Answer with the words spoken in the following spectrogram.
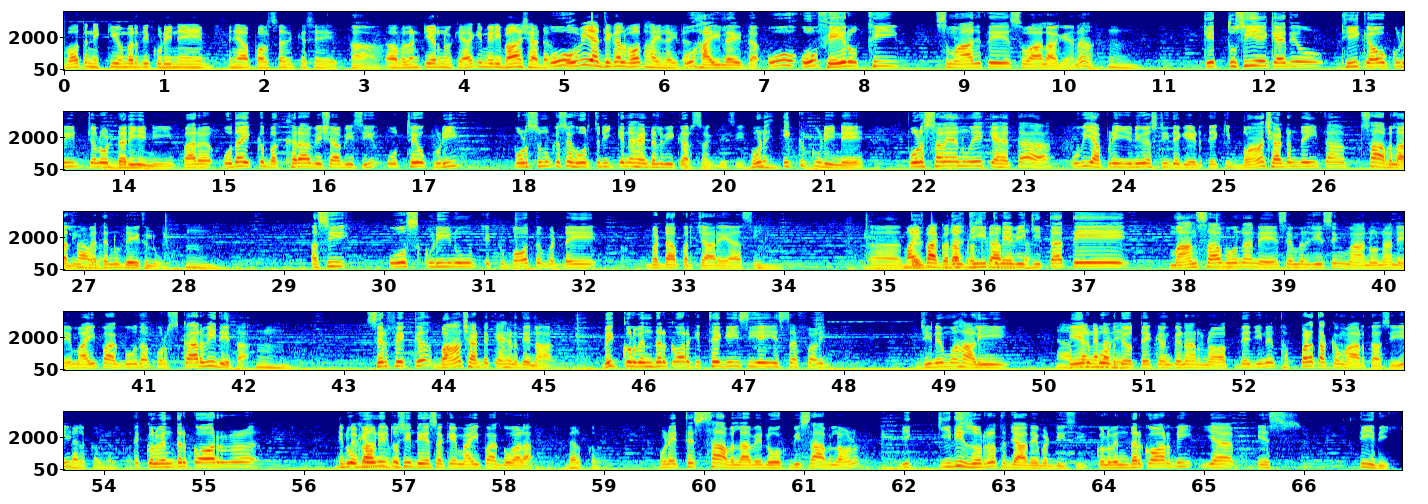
ਬਹੁਤ ਨਿੱਕੀ ਉਮਰ ਦੀ ਕੁੜੀ ਨੇ ਪੰਜਾਬ ਪੁਲਿਸ ਦੇ ਕਿਸੇ ਹਾਂ। ਵਲੰਟੀਅਰ ਨੂੰ ਕਿਹਾ ਕਿ ਮੇਰੀ ਬਾਹ ਛੱਡ। ਉਹ- ਉਹ ਵੀ ਅੱਜ ਕੱਲ ਬਹੁਤ ਹਾਈਲਾਈਟ ਉਹ ਆ ਹਾਈਲਾਈਟ ਆ। ਉਹ ਉਹ ਫੇਰ ਉੱਥੇ ਹੀ ਸਮਾਜ ਤੇ ਸਵਾਲ ਆ ਗਿਆ ਨਾ। ਹੂੰ। ਕਿ ਤੁਸੀਂ ਇਹ ਕਹਿ ਦਿਓ ਠੀਕ ਆ ਉਹ ਕੁੜੀ ਚਲੋ ਡਰੀ ਨਹੀਂ ਪਰ ਉਹਦਾ ਇੱਕ ਵੱਖਰਾ ਵਿਸ਼ਾ ਵੀ ਸੀ ਉੱਥੇ ਉਹ ਕੁੜੀ ਪੁਲਿਸ ਨੂੰ ਕਿਸੇ ਹੋਰ ਤਰੀਕੇ ਨਾਲ ਹੈਂਡਲ ਵੀ ਕਰ ਸਕਦੀ ਸੀ। ਹੁਣ। ਇੱਕ ਕੁੜੀ ਨੇ ਪੁਲਿਸ ਵਾਲਿਆਂ ਨੂੰ ਇਹ ਕਹਿਤਾ ਉਹ ਵੀ ਆਪਣੀ ਯੂਨੀਵਰਸਿਟੀ ਦੇ ਗੇਟ ਤੇ ਕਿ ਬਾਹ ਛੱਡਣ ਨਹੀਂ ਤਾਂ ਹਿਸਾਬ ਲਾ ਲਈ ਮੈਂ। ਤੈਨੂੰ ਦੇਖ ਲੂੰ। ਹੂੰ। ਅਸੀਂ ਉਸ ਕੁੜੀ ਨੂੰ ਇੱਕ ਬਹੁਤ ਵੱਡੇ ਵੱਡਾ ਪ੍ਰਚਾਰਿਆ ਸੀ। ਮਾਈ ਭਾਗੋ ਦਾ ਦਲਜੀਤ ਪੁਰਸਕਾਰ ਨੇ ਵੀ ਦਿੱਤਾ। ਕੀਤਾ ਤੇ ਮਾਨ ਸਾਹਿਬ ਉਹਨਾਂ ਨੇ ਸਿਮਰਜੀਤ ਸਿੰਘ ਮਾਨ ਉਹਨਾਂ ਨੇ ਮਾਈ ਭਾਗੋ ਦਾ ਪੁਰਸਕਾਰ ਵੀ ਦਿੱਤਾ। ਹੂੰ। ਸਿਰਫ ਇੱਕ ਬਾਹ ਛੱਡ ਕਹਿਣ ਦੇ ਨਾਲ ਬਈ ਕੁਲਵਿੰਦਰ ਕੌਰ ਕਿੱਥੇ ਗਈ ਸੀ ਆਈਐਸਐਫ ਵਾਲੀ? ਜਿਹਨੇ ਮਹਾਲੀ ਹਾਂ, 에ਅਰਪੋਰਟ ਕੰਗਨਾ ਦੇ ਉੱਤੇ ਕੰਗਣਾ ਰਣੌਤ ਦੇ ਜਿਹਨੇ ਥੱਪੜ ਤੱਕ ਮਾਰਤਾ ਸੀ। ਬਿਲਕੁਲ ਬਿਲਕੁਲ। ਤੇ ਕੁਲਵਿੰਦਰ ਕੌਰ ਦੀ ਨੂੰ ਕੋਈ ਕਿਉਂ ਬਾਤ ਨਹੀਂ ਤੁਸੀਂ ਦੇ ਸਕੇ ਮਾਈ ਭਾਗੋ ਵਾਲਾ? ਬਿਲਕੁਲ। ਹੁਣ ਇੱਥੇ ਹਿਸਾਬ ਲਾਵੇ, ਲੋਕ ਵੀ ਹਿਸਾਬ ਲਾਉਣ ਵੀ ਕਿਹਦੀ ਜ਼ਰੂਰਤ ਜ਼ਿਆਦਾ ਵੱਡੀ ਸੀ, ਕੁਲਵਿੰਦਰ ਕੌਰ ਦੀ ਜਾਂ ਇਸ ਧੀ ਦੀ?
